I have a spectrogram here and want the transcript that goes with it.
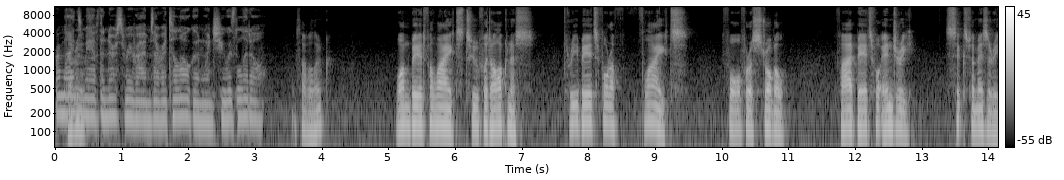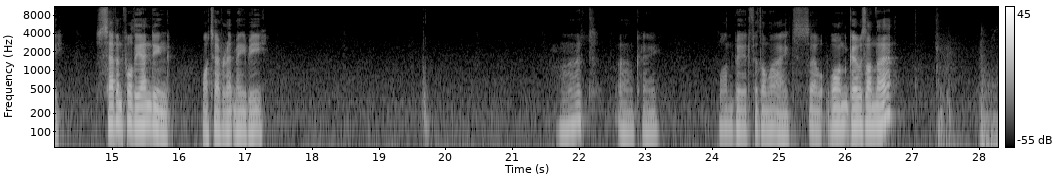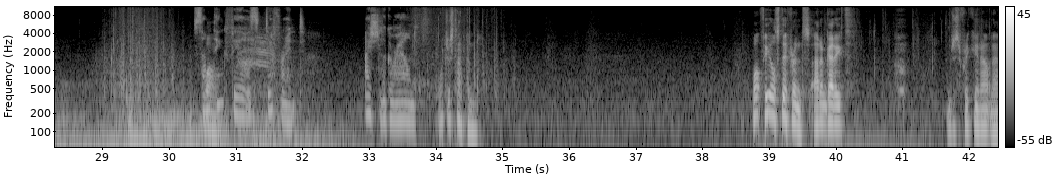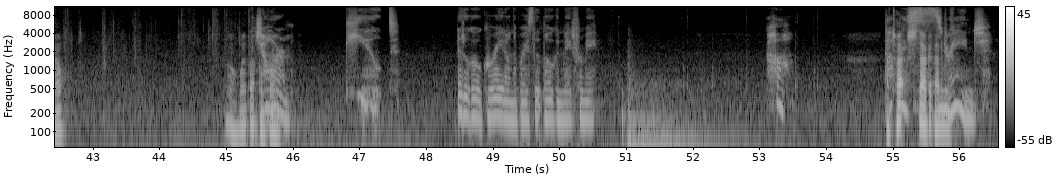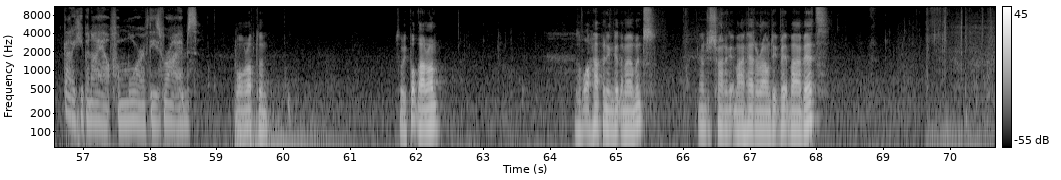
Reminds me of the nursery rhymes I read to Logan when she was little. Let's have a look. One beard for light, two for darkness. Three beards for a flight. Four for a struggle. Five beards for injury. Six for misery. Seven for the ending, whatever it may be. What? Okay. One beard for the light. So one goes on there. Something feels different. I should look around. What just happened? What feels different? I don't get it. I'm just freaking out now. Oh, where'd that come from? Charm. Cute. It'll go great on the bracelet Logan made for me. Huh. That Attack was stagger enemies. strange. Gotta keep an eye out for more of these rhymes. More often. So we put that on. There's a lot happening at the moment. I'm just trying to get my head around it bit by bit.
